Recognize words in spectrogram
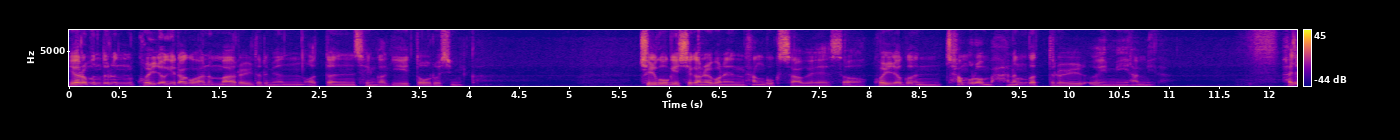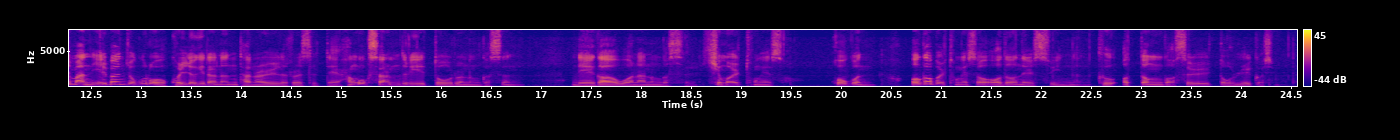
여러분들은 권력이라고 하는 말을 들으면 어떤 생각이 떠오르십니까? 질곡의 시간을 보낸 한국 사회에서 권력은 참으로 많은 것들을 의미합니다. 하지만 일반적으로 권력이라는 단어를 들었을 때 한국 사람들이 떠오르는 것은 내가 원하는 것을 힘을 통해서 혹은 억압을 통해서 얻어낼 수 있는 그 어떤 것을 떠올릴 것입니다.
